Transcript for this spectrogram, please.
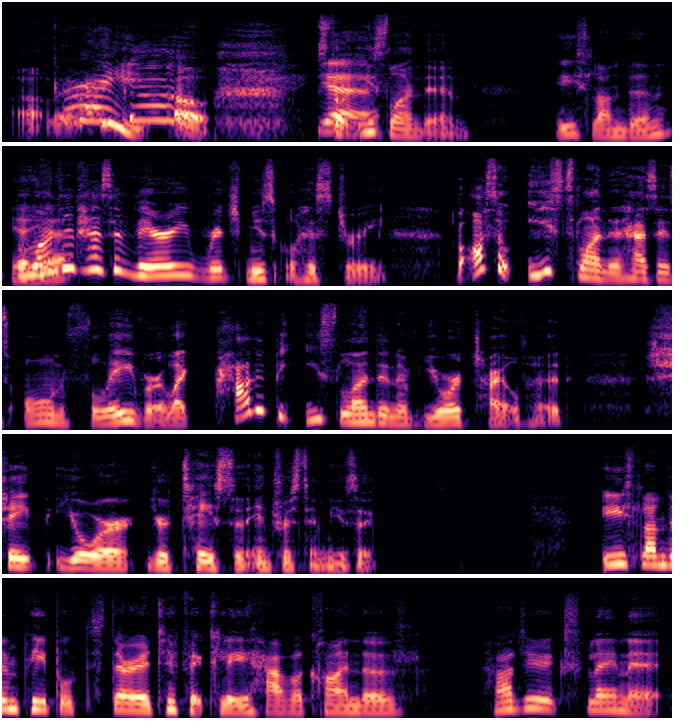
Great. Yeah. So East London. East London. Yeah, London yeah. has a very rich musical history, but also East London has its own flavor. Like, how did the East London of your childhood shape your your taste and interest in music? East London people stereotypically have a kind of how do you explain it?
